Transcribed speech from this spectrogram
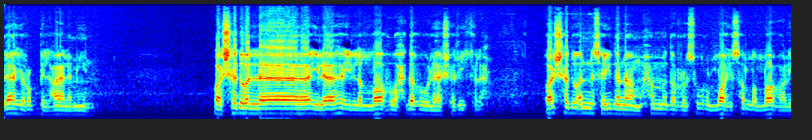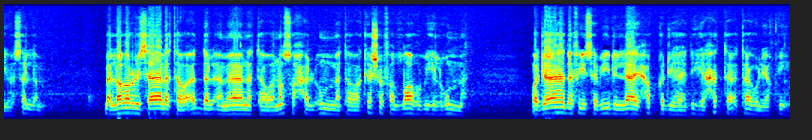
لله رب العالمين. وأشهد أن لا إله إلا الله وحده لا شريك له. وأشهد أن سيدنا محمد رسول الله صلى الله عليه وسلم. بلغ الرسالة وأدى الأمانة ونصح الأمة وكشف الله به الغمة. وجاهد في سبيل الله حق جهاده حتى أتاه اليقين.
